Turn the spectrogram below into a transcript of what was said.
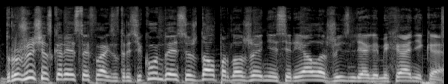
Дружище, скорее ставь лайк за 3 секунды, если ждал продолжения сериала «Жизнь Лего Механика».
